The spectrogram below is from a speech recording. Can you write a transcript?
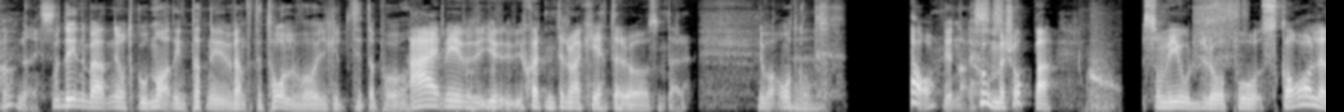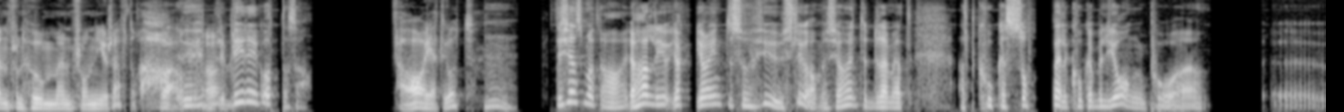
Ja, nice. Och Det innebär att ni åt god mat, inte att ni väntade till 12 och gick ut och tittade på... Nej, vi, vi sköt inte några raketer och sånt där. Det var åt gott. Ja, Det är nice. hummersoppa. Som vi gjorde då på skalen från hummern från nyårsafton. Ah, Wow. nu Ja. Blir det gott alltså? Ja, jättegott. Mm. Det känns som att, ja, jag, har aldrig, jag, jag är inte så huslig av mig, så jag har inte det där med att, att koka soppa eller koka buljong på, eh,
